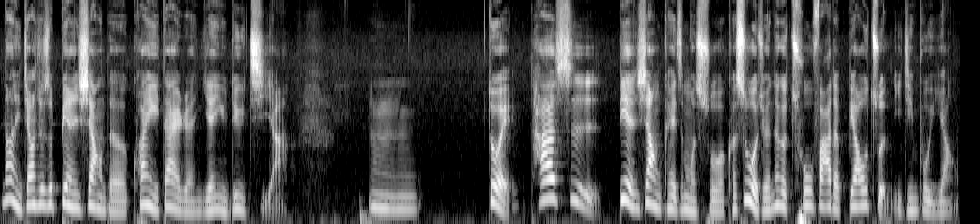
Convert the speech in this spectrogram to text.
那你这样就是变相的宽以待人，严以律己啊？”嗯，对，他是变相可以这么说。可是我觉得那个出发的标准已经不一样了。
